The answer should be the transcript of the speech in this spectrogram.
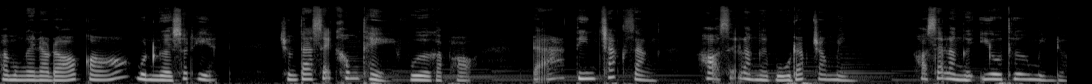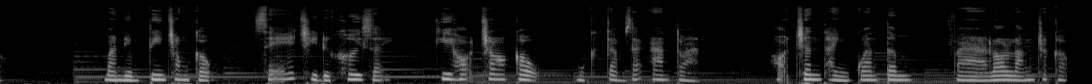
Và một ngày nào đó có một người xuất hiện chúng ta sẽ không thể vừa gặp họ đã tin chắc rằng họ sẽ là người bù đắp cho mình họ sẽ là người yêu thương mình được. Mà niềm tin trong cậu sẽ chỉ được khơi dậy khi họ cho cậu một cái cảm giác an toàn. Họ chân thành quan tâm và lo lắng cho cậu.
